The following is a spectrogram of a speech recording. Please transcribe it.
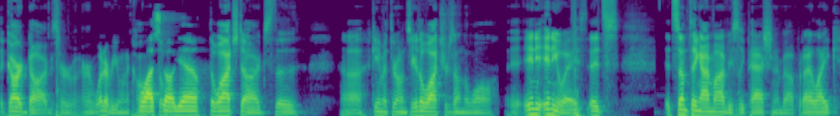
the guard dogs or or whatever you want to call it. Watchdog, yeah. The watchdogs, the uh Game of Thrones. You're the watchers on the wall. Any anyway, it's it's something I'm obviously passionate about, but I like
